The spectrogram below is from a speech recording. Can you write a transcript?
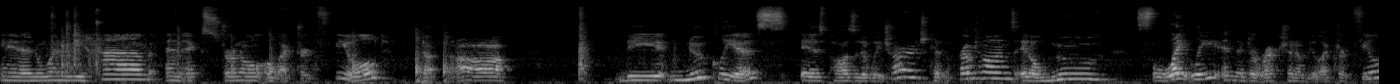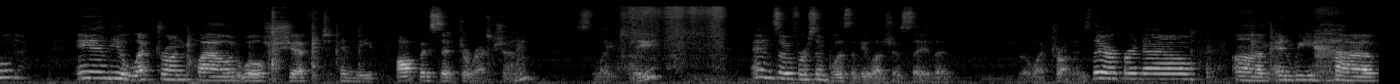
And when we have an external electric field, da, da, the nucleus is positively charged because of protons. It'll move slightly in the direction of the electric field, and the electron cloud will shift in the opposite direction slightly. And so for simplicity, let's just say that the electron is there for now, um, and we have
